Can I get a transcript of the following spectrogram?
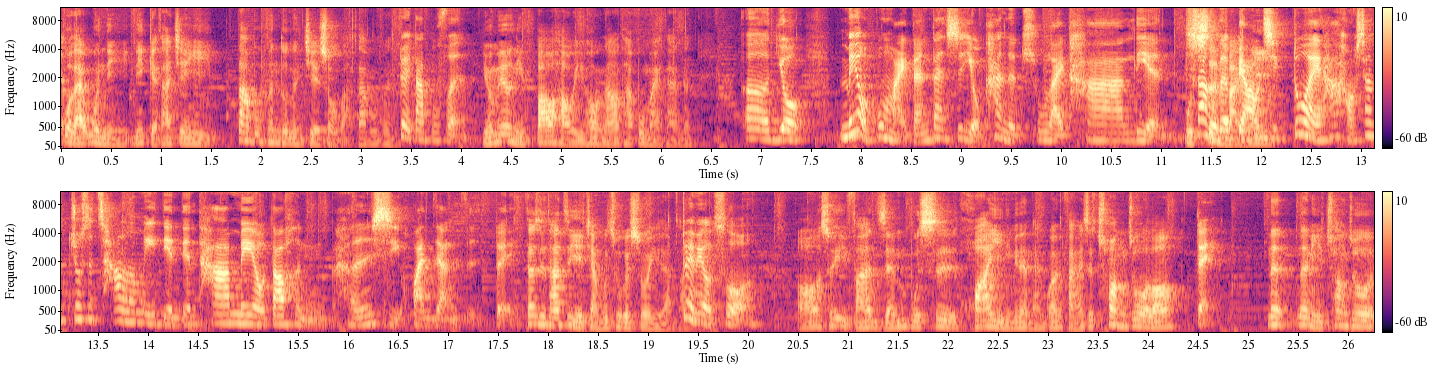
过来问你，你给他建议，大部分都能接受吧？大部分对，大部分有没有你包好以后，然后他不买单呢？呃，有没有不买单？但是有看得出来他脸上的表情，对他好像就是差了那么一点点，他没有到很很喜欢这样子。对，但是他自己也讲不出个所以然吧？对，没有错。哦，所以反而人不是花艺里面的难关，反而是创作喽。对。那那你创作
